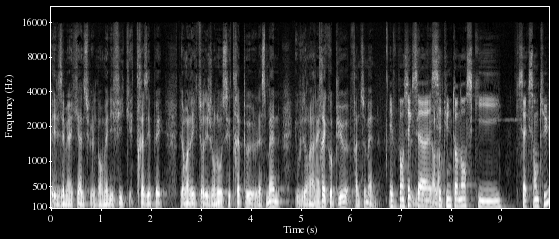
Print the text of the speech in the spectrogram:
et les Américains des suppléments magnifiques et très épais. Finalement, la lecture des journaux, c'est très peu la semaine et vous aurez un Ouais. très copieux fin de semaine. Et vous pensez que C'est une tendance qui, qui s'accentue,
